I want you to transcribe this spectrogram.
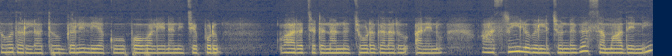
సోదరులతో గలిలియకు పోవలేనని చెప్పుడు. వారచ్చట నన్ను చూడగలరు అనెను. ఆ స్త్రీలు వెళ్ళుచుండగా సమాధిని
